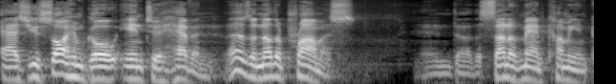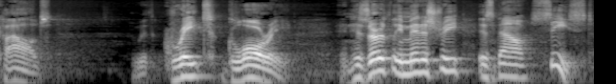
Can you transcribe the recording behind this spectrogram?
as you saw him go into heaven. That is another promise. And uh, the Son of Man coming in clouds with great glory. And his earthly ministry is now ceased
